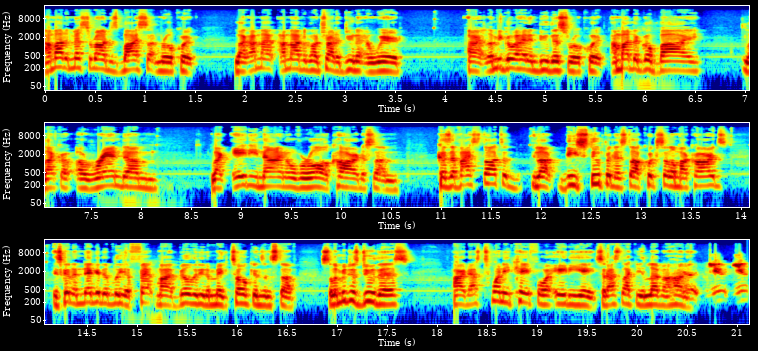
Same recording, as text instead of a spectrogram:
I'm about to mess around, just buy something real quick. Like I'm not, I'm not even gonna try to do nothing weird. All right, let me go ahead and do this real quick. I'm about to go buy like a, a random, like 89 overall card or something. Because if I start to like be stupid and start quick selling my cards, it's gonna negatively affect my ability to make tokens and stuff. So let me just do this. All right, that's 20k for 88, so that's like 1100. You you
